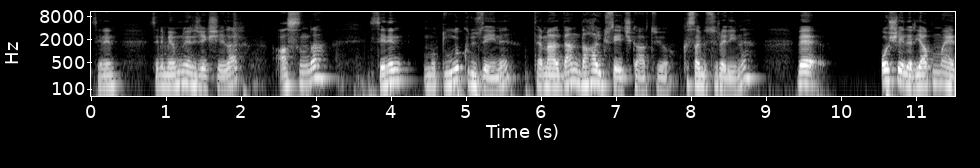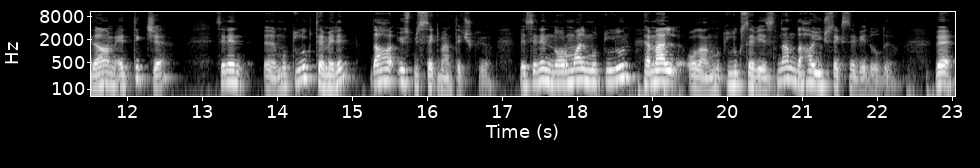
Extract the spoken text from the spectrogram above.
senin seni memnun edecek şeyler aslında senin mutluluk düzeyini temelden daha yükseğe çıkartıyor kısa bir süreliğine ve o şeyleri yapmaya devam ettikçe senin e, mutluluk temelin daha üst bir segmente çıkıyor. Ve senin normal mutluluğun temel olan mutluluk seviyesinden daha yüksek seviyede oluyor. Ve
